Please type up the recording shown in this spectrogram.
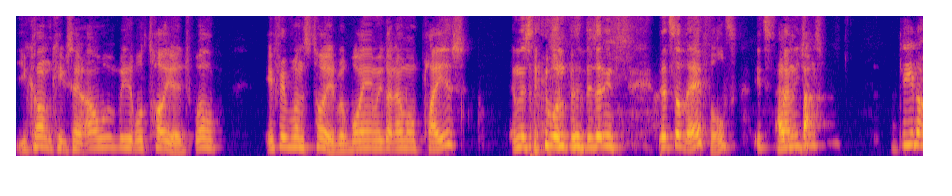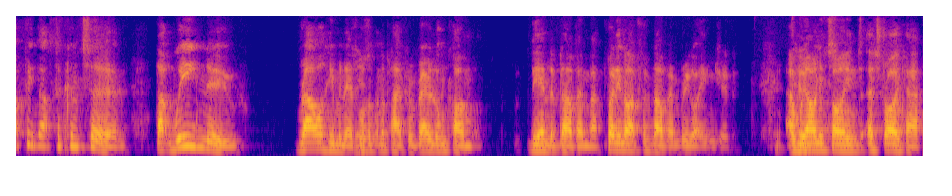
you can't keep saying, "Oh, we're all tired." Well, if everyone's tired, well, why haven't we got no more players? And there's only one. There's only that's not their fault. It's managers. Do you not think that's a concern that we knew Raul Jimenez yeah. wasn't going to play for a very long time the end of November, 29th of November, he got injured. And we only signed a striker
